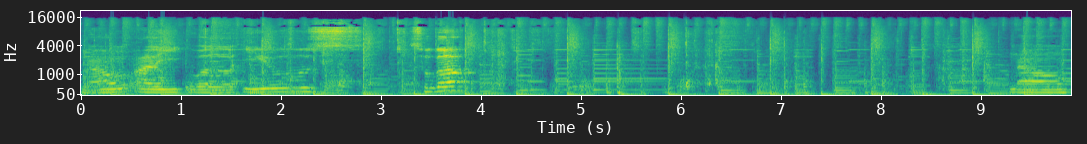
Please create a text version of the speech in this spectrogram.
Now I will use sugar now.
